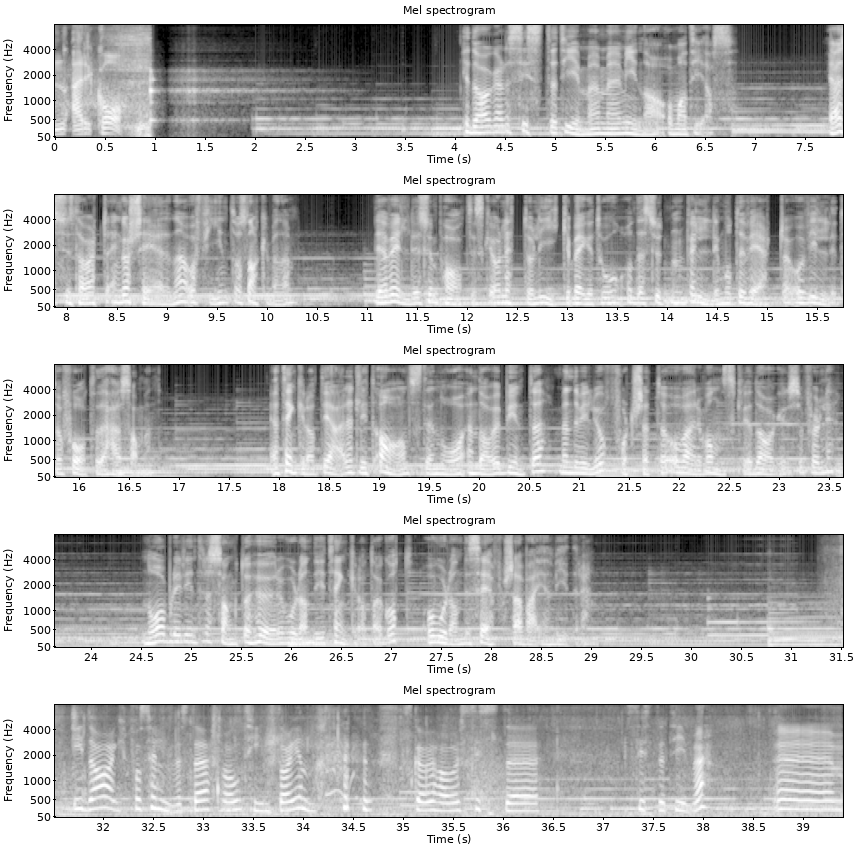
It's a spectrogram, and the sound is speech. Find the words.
NRK. I dag er det siste time med Mina og Mathias. Jeg syns det har vært engasjerende og fint å snakke med dem. De er veldig sympatiske og lette å like begge to, og dessuten veldig motiverte og villige til å få til det her sammen. Jeg tenker at de er et litt annet sted nå enn da vi begynte, men det vil jo fortsette å være vanskelige dager, selvfølgelig. Nå blir det interessant å høre hvordan de tenker at det har gått, og hvordan de ser for seg veien videre. I dag, på selveste valentinsdagen, skal vi ha vår siste, siste time. Um,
